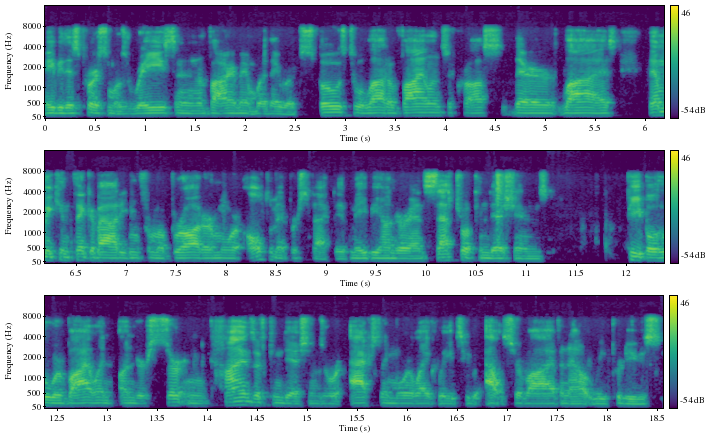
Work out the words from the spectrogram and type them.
Maybe this person was raised in an environment where they were exposed to a lot of violence across their lives. Then we can think about, even from a broader, more ultimate perspective, maybe under ancestral conditions, people who were violent under certain kinds of conditions were actually more likely to out survive and out reproduce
